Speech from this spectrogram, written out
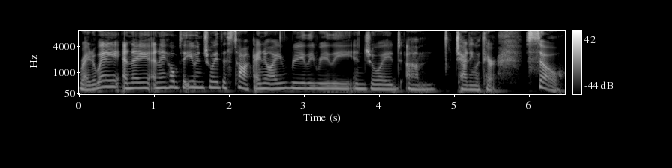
right away, and I and I hope that you enjoyed this talk. I know I really really enjoyed um, chatting with her. So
